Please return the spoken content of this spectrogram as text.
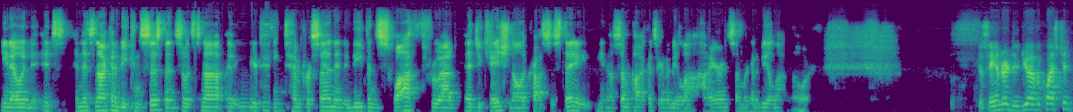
you know, and it's and it's not going to be consistent. So it's not you're taking 10% and an even swath throughout education all across the state. You know, some pockets are going to be a lot higher and some are going to be a lot lower. Cassandra, did you have a question?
